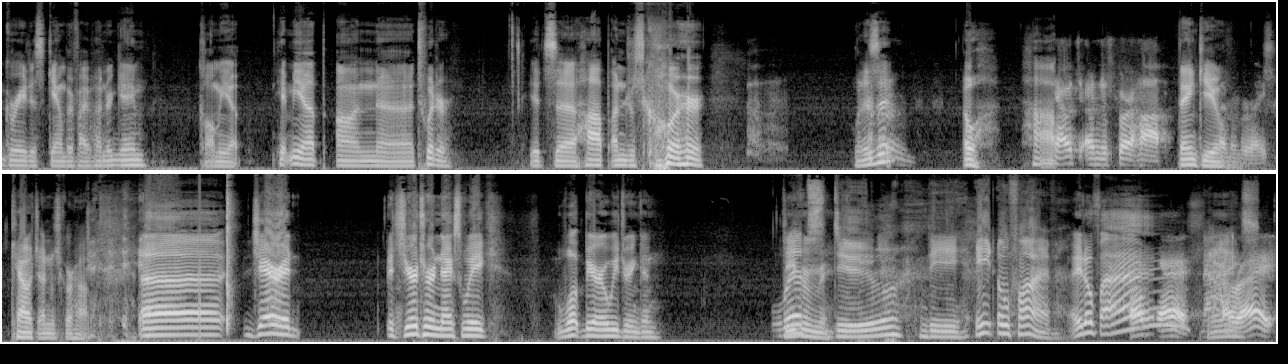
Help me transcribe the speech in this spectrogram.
greatest Gambler 500 game, call me up. Hit me up on uh, Twitter. It's uh, hop underscore. What is it? Oh, hop. Couch underscore hop. Thank If I you. remember right. Couch underscore hop. Uh, Jared, it's your turn next week. What beer are we drinking? Do you Let's remember? do the 805. 805. Okay. Nice. All right.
